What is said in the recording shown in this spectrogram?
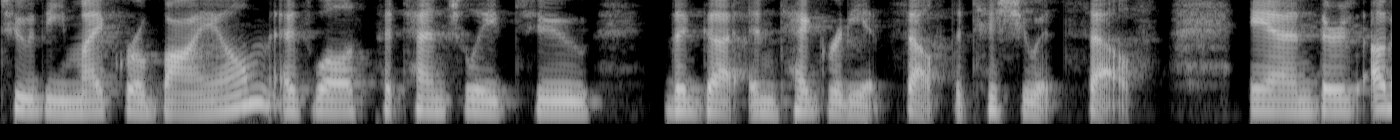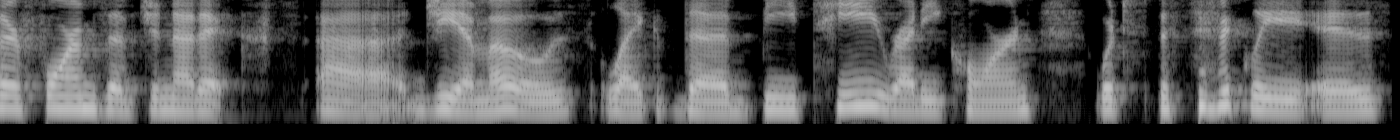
to the microbiome as well as potentially to the gut integrity itself, the tissue itself. And there's other forms of genetics, uh, GMOs, like the BT ready corn, which specifically is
